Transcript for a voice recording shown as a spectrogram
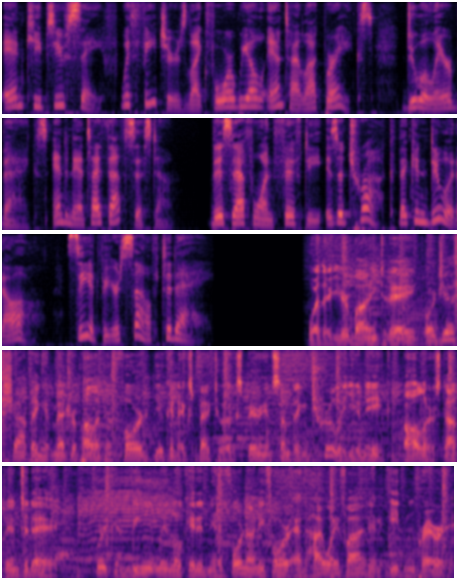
and keeps you safe with features like four-wheel anti-lock brakes, dual airbags, and an anti-theft system. This F-150 is a truck that can do it all. See it for yourself today. Whether you're buying today or just shopping at Metropolitan Ford, you can expect to experience something truly unique. Call or stop in today. We're conveniently located near 494 and Highway 5 in Eden Prairie.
